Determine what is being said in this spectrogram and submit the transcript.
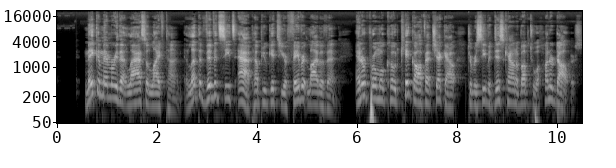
Make a memory that lasts a lifetime and let the Vivid Seats app help you get to your favorite live event. Enter promo code KICKOFF at checkout to receive a discount of up to $100.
